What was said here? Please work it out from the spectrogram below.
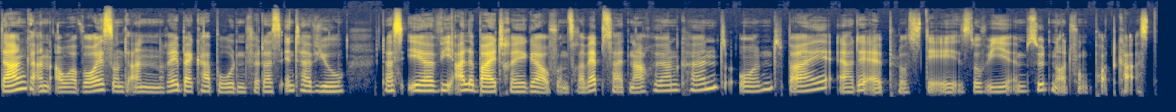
Dank an Our Voice und an Rebecca Boden für das Interview, das ihr wie alle Beiträge auf unserer Website nachhören könnt und bei rdlplus.de sowie im Südnordfunk Podcast.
